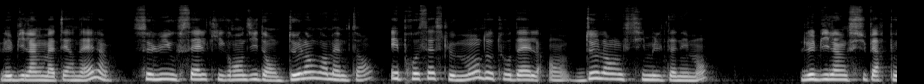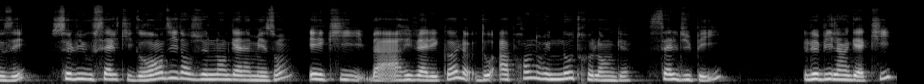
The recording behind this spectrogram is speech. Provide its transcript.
le bilingue maternel, celui ou celle qui grandit dans deux langues en même temps et processe le monde autour d'elle en deux langues simultanément, le bilingue superposé, celui ou celle qui grandit dans une langue à la maison et qui, bah, arrivé à l'école, doit apprendre une autre langue, celle du pays, le bilingue acquis,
